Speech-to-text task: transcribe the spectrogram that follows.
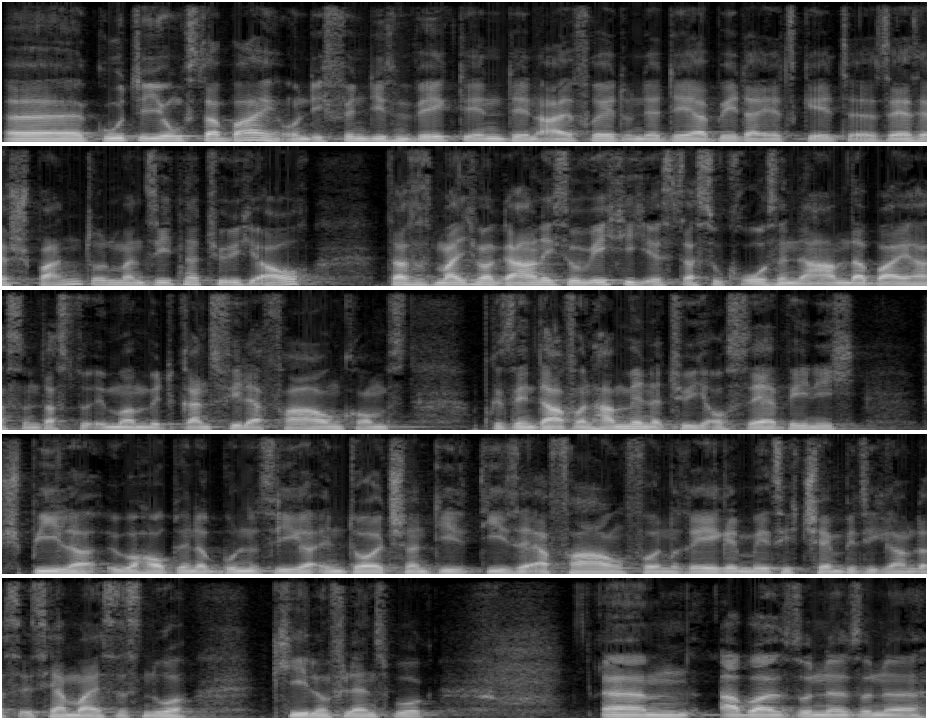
äh, gute Jungs dabei. Und ich finde diesen Weg, den, den Alfred und der DAB da jetzt geht, äh, sehr, sehr spannend. Und man sieht natürlich auch, dass es manchmal gar nicht so wichtig ist, dass du große Namen dabei hast und dass du immer mit ganz viel Erfahrung kommst. Abgesehen davon haben wir natürlich auch sehr wenig Spieler überhaupt in der Bundesliga in Deutschland, die diese Erfahrung von regelmäßig Champions League haben. Das ist ja meistens nur Kiel und Flensburg. Ähm, aber so eine, so eine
